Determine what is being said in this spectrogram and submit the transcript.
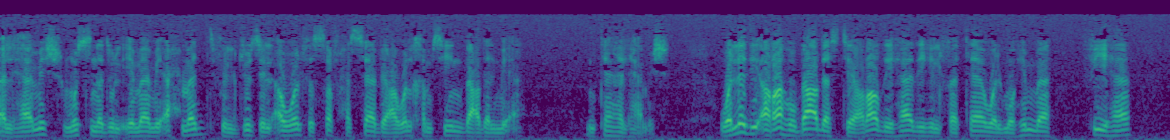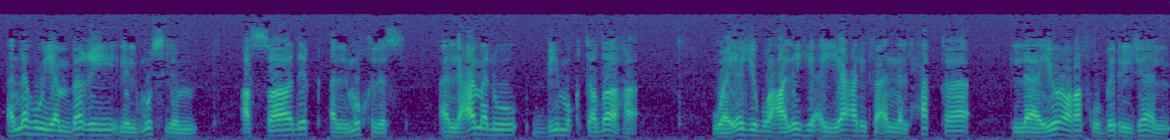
الهامش مسند الإمام أحمد في الجزء الأول في الصفحة السابعة والخمسين بعد المئة. انتهى الهامش. والذي أراه بعد استعراض هذه الفتاوى المهمة فيها أنه ينبغي للمسلم الصادق المخلص العمل بمقتضاها ويجب عليه أن يعرف أن الحق لا يعرف بالرجال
